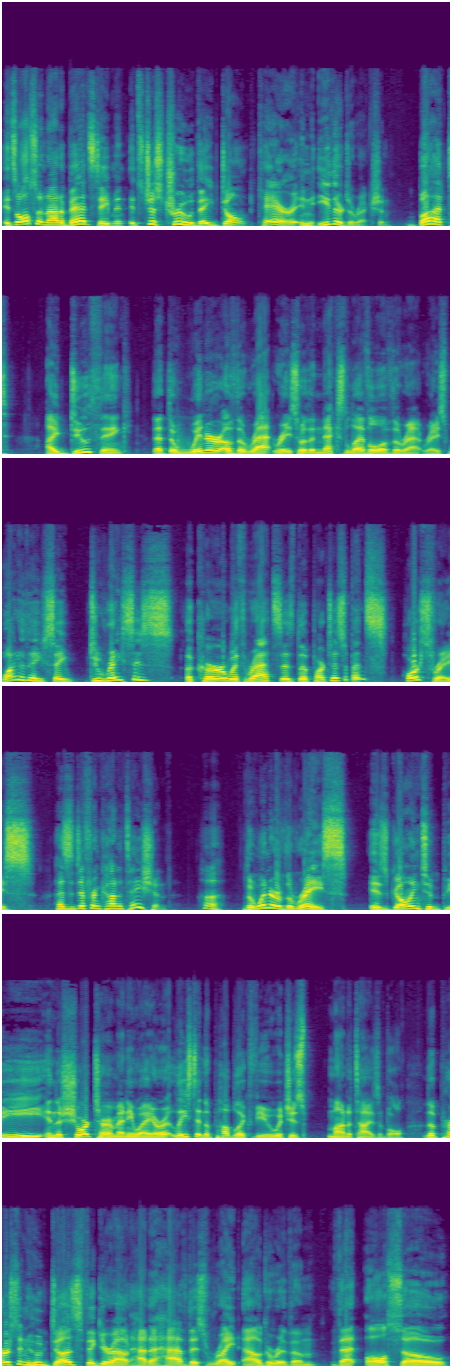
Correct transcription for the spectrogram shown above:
It's also not a bad statement. It's just true. They don't care in either direction. But I do think that the winner of the rat race or the next level of the rat race, why do they say, do races occur with rats as the participants? Horse race has a different connotation. Huh. The winner of the race is going to be, in the short term anyway, or at least in the public view, which is monetizable, the person who does figure out how to have this right algorithm that also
